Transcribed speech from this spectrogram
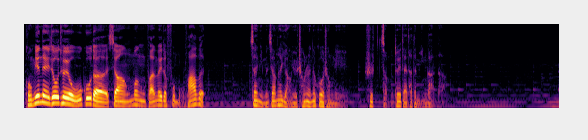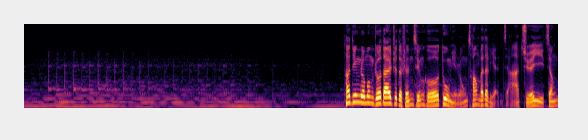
孔斌内疚却又无辜的向孟凡威的父母发问：在你们将他养育成人的过程里，是怎么对待他的敏感的？他盯着孟哲呆滞的神情和杜敏荣苍白的脸颊，决意将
